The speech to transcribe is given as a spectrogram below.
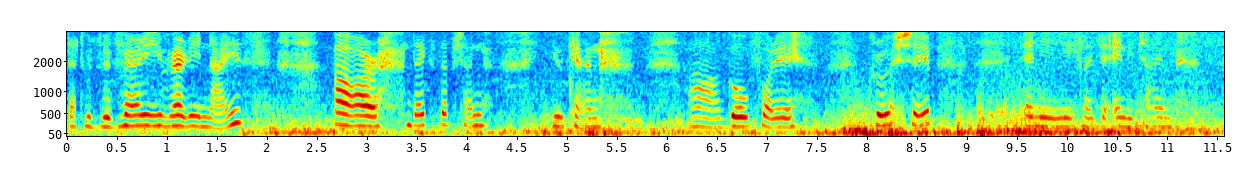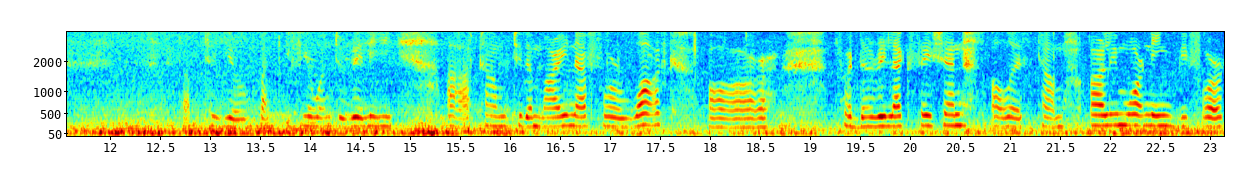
that would be very very nice or the exception you can uh, go for a cruise ship any like any time it's up to you. But if you want to really uh, come to the marina for walk or for the relaxation always come early morning before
